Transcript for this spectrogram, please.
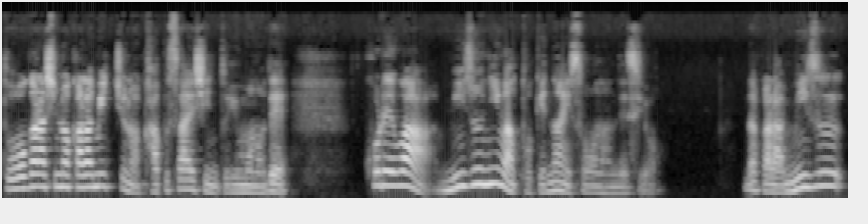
唐辛子の辛みっていうのはカプサイシンというもので、これは水には溶けないそうなんですよ。だから水、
